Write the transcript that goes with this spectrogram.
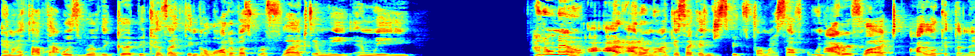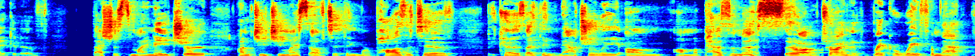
And I thought that was really good because I think a lot of us reflect and we and we I don't know. I, I don't know. I guess I can just speak for myself. When I reflect, I look at the negative. That's just my nature. I'm teaching myself to think more positive because I think naturally um, I'm a pessimist. So I'm trying to break away from that.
